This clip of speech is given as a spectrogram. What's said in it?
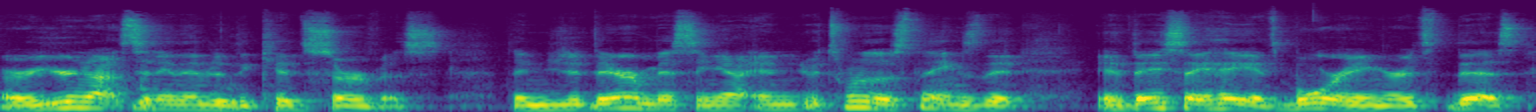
or you're not sending them to the kids' service, then you, they're missing out. And it's one of those things that if they say, hey, it's boring or it's this,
